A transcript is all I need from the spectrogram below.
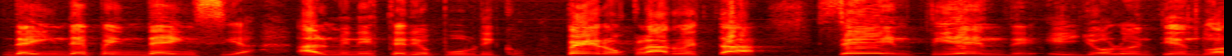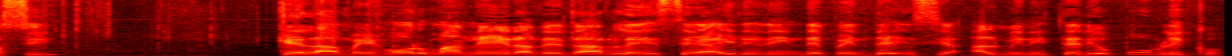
de independencia al Ministerio Público. Pero claro está, se entiende, y yo lo entiendo así, que la mejor manera de darle ese aire de independencia al Ministerio Público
